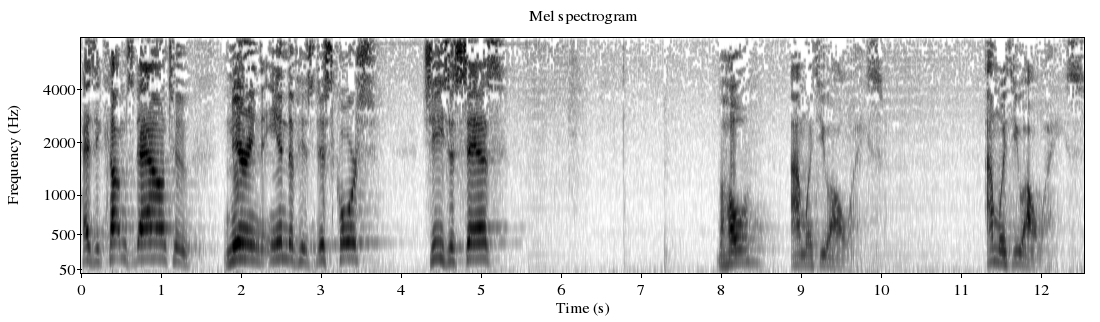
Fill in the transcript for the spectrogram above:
as He comes down to nearing the end of His discourse. Jesus says, Behold, I'm with you always. I'm with you always.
